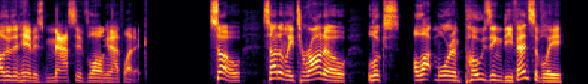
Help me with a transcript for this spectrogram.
other than him, is massive, long, and athletic. So suddenly, Toronto looks a lot more imposing defensively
